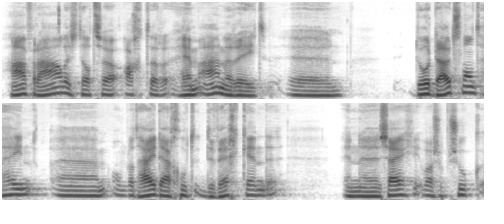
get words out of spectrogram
haar verhaal is dat ze achter hem aanreed door Duitsland heen, um, omdat hij daar goed de weg kende. En uh, zij was op zoek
